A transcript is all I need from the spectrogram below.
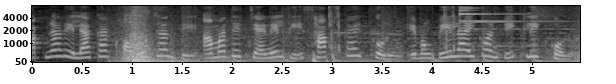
আপনার এলাকার খবর জানতে আমাদের চ্যানেলটি সাবস্ক্রাইব করুন এবং বেল আইকনটি ক্লিক করুন।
